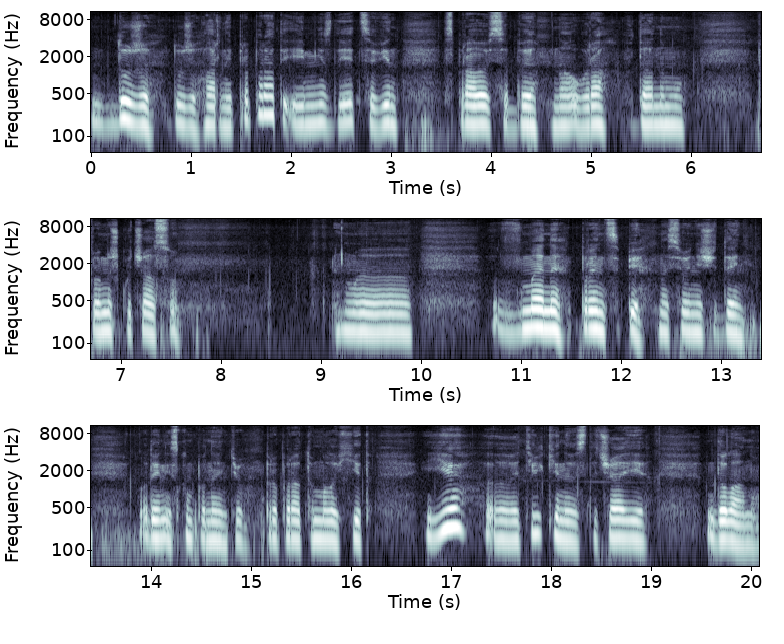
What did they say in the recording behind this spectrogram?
Дуже дуже гарний препарат, і мені здається, він справився би на ура в даному проміжку часу. Е, В мене, в принципі, на сьогоднішній день один із компонентів препарату малахіт є, е, тільки не вистачає долану.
